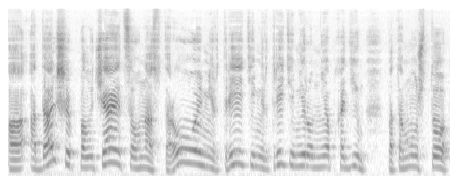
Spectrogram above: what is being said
а, а дальше получается у нас второй мир, третий мир. Третий мир, он необходим, потому что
